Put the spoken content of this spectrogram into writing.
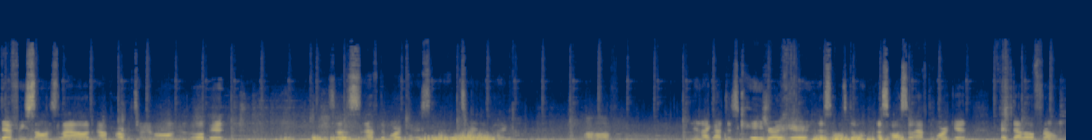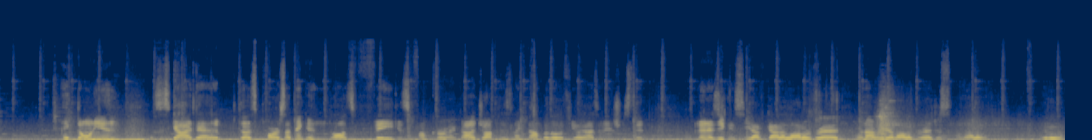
Definitely sounds loud. I'll probably turn it on in a little bit. So that's aftermarket. So turn it back off. And then I got this cage right here. That's also that's also aftermarket. Picked that up from Higdonian. It's this guy that does parts, I think in Las Vegas, if I'm correct. I'll drop his link down below if you guys are interested. And then as you can see, I've got a lot of red. Well, not really a lot of red, just a lot of little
